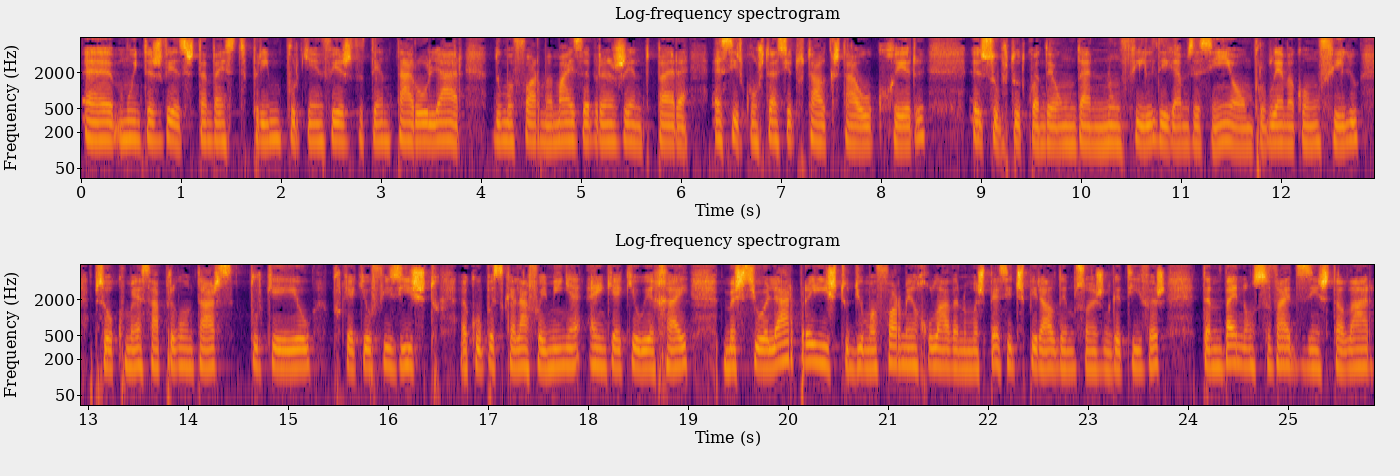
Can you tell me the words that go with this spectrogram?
uh, muitas vezes também se deprime porque em vez de tentar olhar de uma forma mais abrangente para a circunstância total que está a ocorrer, uh, sobretudo quando é um dano num filho, digamos assim, ou um problema com um filho, a pessoa começa a perguntar-se porque eu, porque é que eu fiz isto, a culpa se calhar foi minha, em que é que eu errei, mas se olhar para isto de uma forma enrolada numa espécie de espiral de emoções negativas, também não se vai desinstalar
